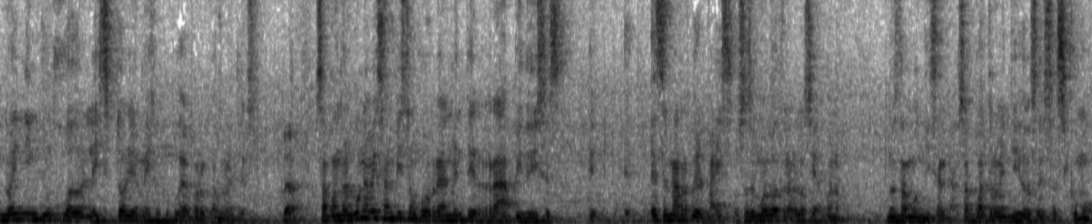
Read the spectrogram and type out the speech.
no hay ningún jugador en la historia de México que pueda correr 422. Claro. O sea, cuando alguna vez han visto un juego realmente rápido y dices, eh, eh, es el más rápido del país, o sea, se mueve a otra velocidad. Bueno, no estamos ni cerca. O sea, 422 es así como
